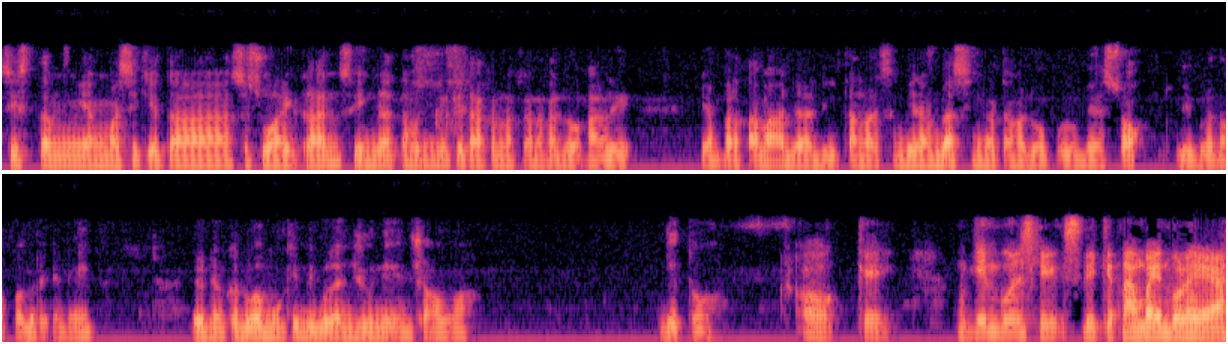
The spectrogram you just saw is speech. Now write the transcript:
sistem yang masih kita sesuaikan sehingga tahun ini kita akan laksanakan dua kali. Yang pertama ada di tanggal 19 hingga tanggal 20 besok di bulan Oktober ini. dan yang kedua mungkin di bulan Juni insya Allah gitu oke mungkin gue sedikit nambahin boleh ya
